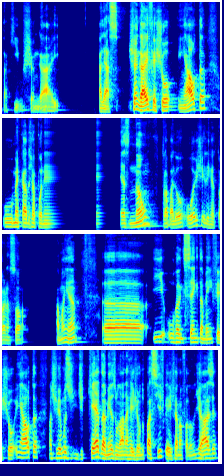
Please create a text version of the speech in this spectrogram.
tá aqui o Xangai. Aliás, Xangai fechou em alta, o mercado japonês não trabalhou hoje, ele retorna só amanhã. Uh, e o Hang Seng também fechou em alta. Nós tivemos de, queda mesmo lá na região do Pacífico, aí já não falando de Ásia.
